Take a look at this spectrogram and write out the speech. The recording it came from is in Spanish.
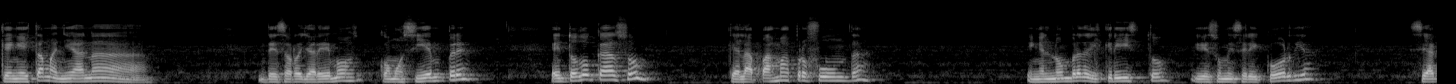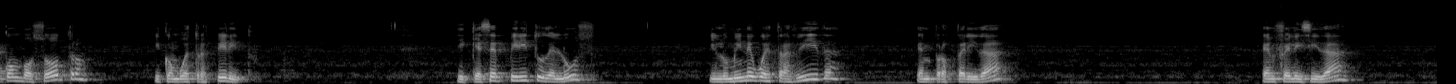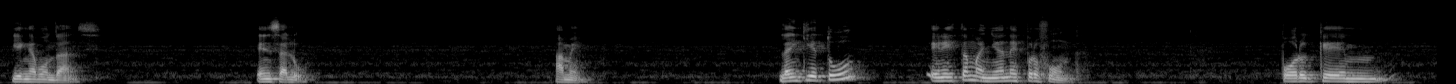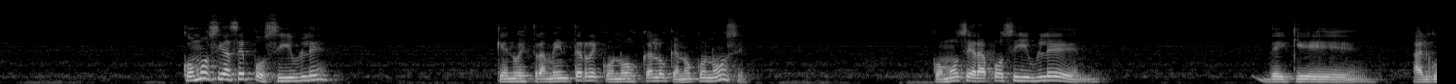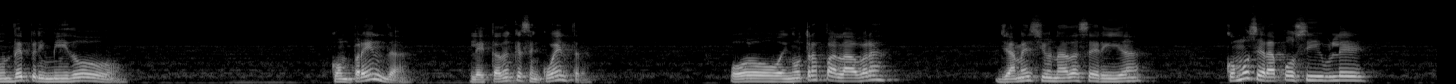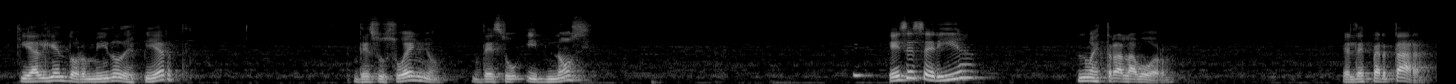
que en esta mañana desarrollaremos como siempre. En todo caso, que la paz más profunda, en el nombre del Cristo y de su misericordia, sea con vosotros y con vuestro espíritu. Y que ese espíritu de luz ilumine vuestras vidas en prosperidad, en felicidad y en abundancia, en salud. Amén. La inquietud en esta mañana es profunda, porque mm, ¿cómo se hace posible que nuestra mente reconozca lo que no conoce? ¿Cómo será posible de que algún deprimido comprenda el estado en que se encuentra? O en otras palabras, ya mencionada sería, ¿cómo será posible que alguien dormido despierte de su sueño, de su hipnosis? Ese sería nuestra labor, el despertar.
